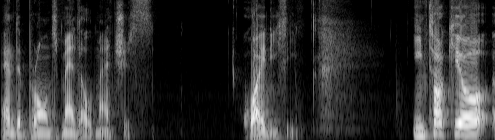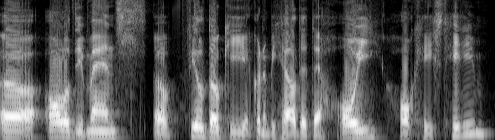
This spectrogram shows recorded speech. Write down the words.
and the bronze medal matches. Quite easy. In Tokyo, uh, all of the events of field hockey are going to be held at the Oi Hockey Stadium,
